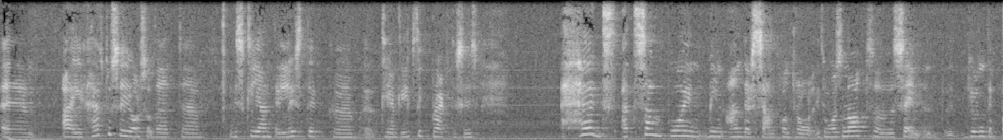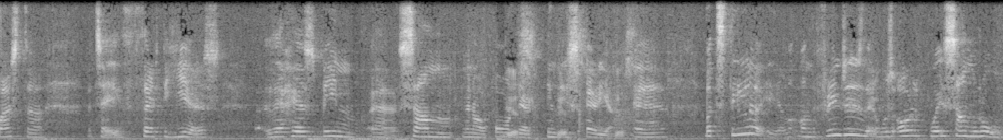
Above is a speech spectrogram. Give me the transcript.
Um, I have to say also that uh, these clientelistic, uh, uh, clientelistic practices had at some point been under some control. It was not uh, the same. During the past, let's say, 30 years, there has been uh, some, you know, order yes, in yes, this area. Yes. Uh, but still, uh, on the fringes, there was always some room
